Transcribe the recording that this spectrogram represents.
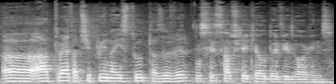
ah, à atleta, à disciplina, isso tudo, estás a ver? Não sei se sabes o que é que é o David Goggins.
